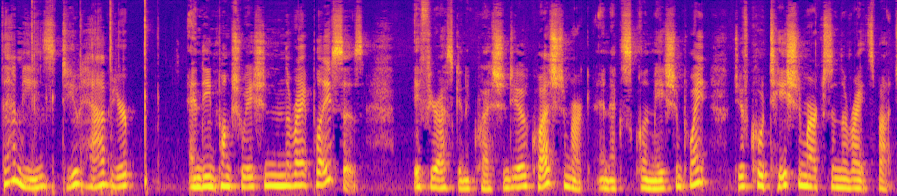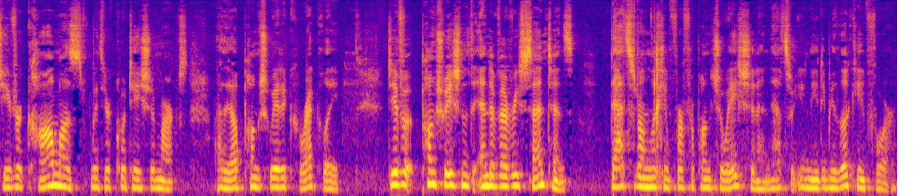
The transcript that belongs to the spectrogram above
That means, do you have your ending punctuation in the right places? If you're asking a question, do you have a question mark, an exclamation point? Do you have quotation marks in the right spot? Do you have your commas with your quotation marks? Are they all punctuated correctly? Do you have a punctuation at the end of every sentence? That's what I'm looking for for punctuation, and that's what you need to be looking for.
